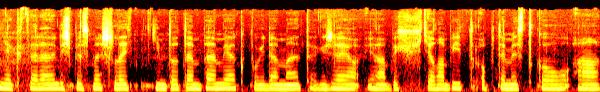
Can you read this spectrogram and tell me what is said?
Některé, když bychom šli tímto tempem, jak půjdeme, takže já, já bych chtěla být optimistkou a,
